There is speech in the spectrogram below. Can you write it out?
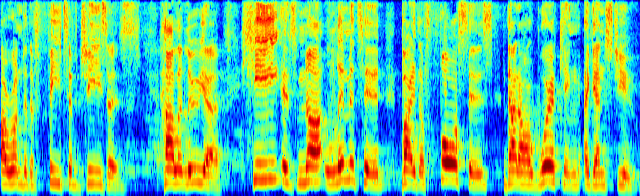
are under the feet of Jesus. Hallelujah. He is not limited by the forces that are working against you.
